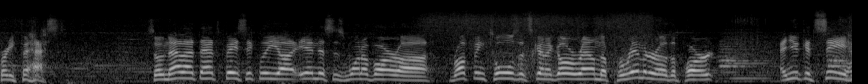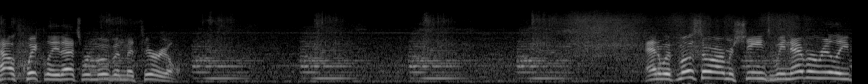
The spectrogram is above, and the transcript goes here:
Pretty fast. So now that that's basically uh, in, this is one of our uh, roughing tools that's going to go around the perimeter of the part. And you can see how quickly that's removing material. And with most of our machines, we never really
